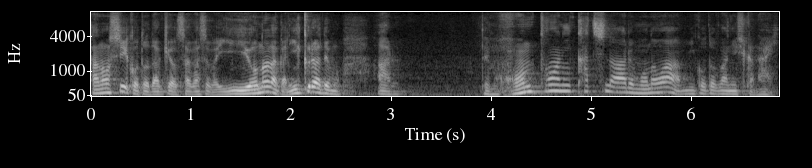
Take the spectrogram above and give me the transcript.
楽しいことだけを探せば世の中にいくらでもある。でも本当に価値のあるものは御言葉にしかない。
